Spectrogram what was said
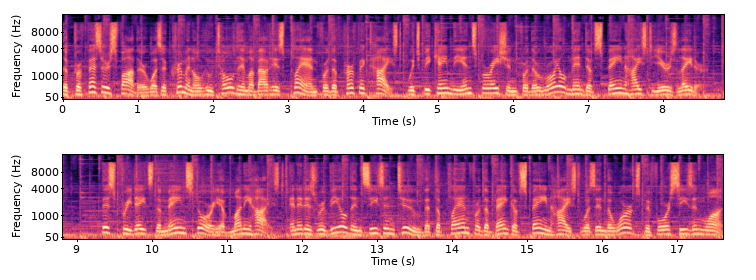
The professor's father was a criminal who told him about his plan for the perfect heist, which became the inspiration for the Royal Mint of Spain heist years later. This predates the main story of Money Heist, and it is revealed in Season 2 that the plan for the Bank of Spain heist was in the works before Season 1.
